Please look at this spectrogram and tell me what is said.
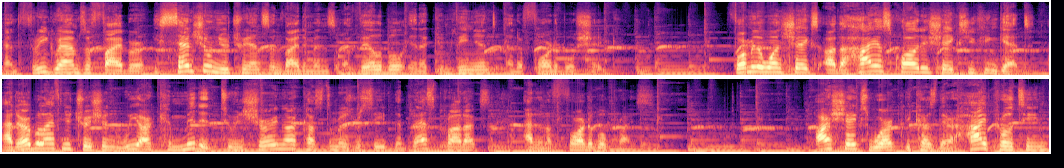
and 3 grams of fiber, essential nutrients and vitamins available in a convenient and affordable shake. Formula One shakes are the highest quality shakes you can get. At Herbalife Nutrition, we are committed to ensuring our customers receive the best products at an affordable price. Our shakes work because they're high protein,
